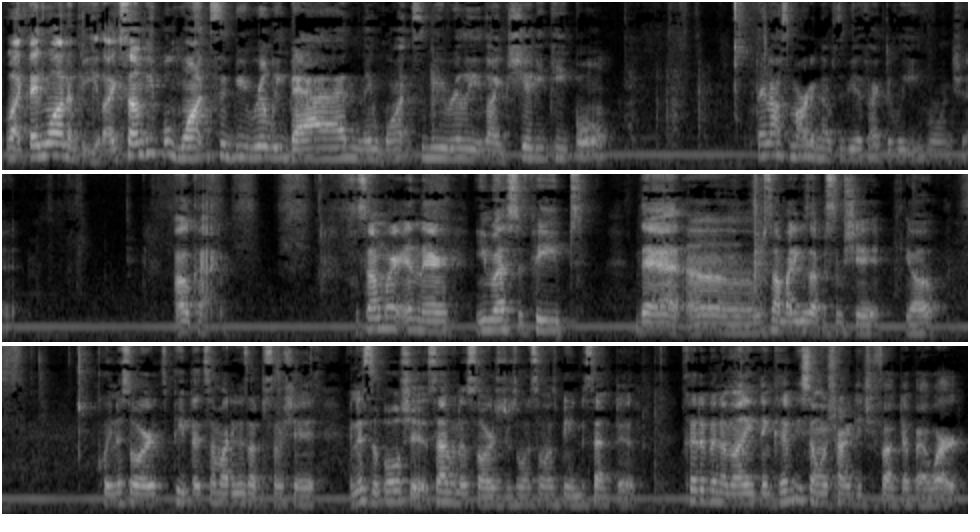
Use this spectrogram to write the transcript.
Like, they want to be. Like, some people want to be really bad and they want to be really, like, shitty people. They're not smart enough to be effectively evil and shit. Okay. So somewhere in there, you must have peeped that um somebody was up to some shit. Yup. Queen of Swords, peep that somebody was up to some shit. And this is a bullshit. Seven of Swords just when someone's being deceptive. Could have been a money thing. Could be someone's trying to get you fucked up at work.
